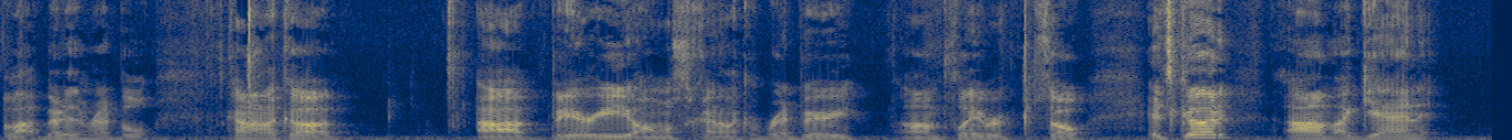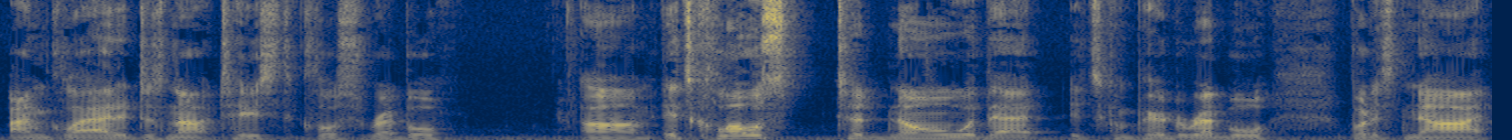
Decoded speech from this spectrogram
a lot better than Red Bull. It's kind of like a uh, berry, almost kind of like a red berry um, flavor. So it's good. Um, again, I'm glad it does not taste close to Red Bull. Um, it's close to know that it's compared to Red Bull, but it's not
